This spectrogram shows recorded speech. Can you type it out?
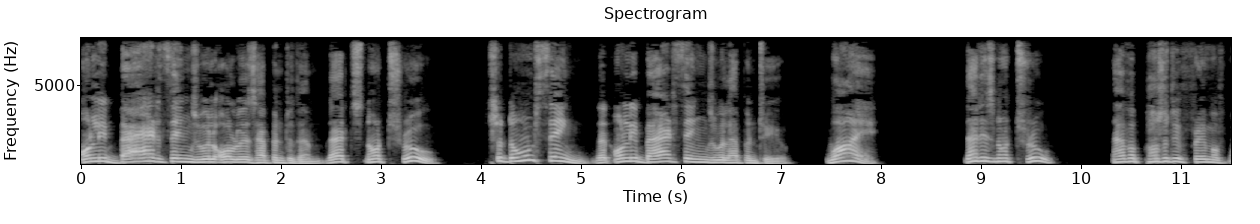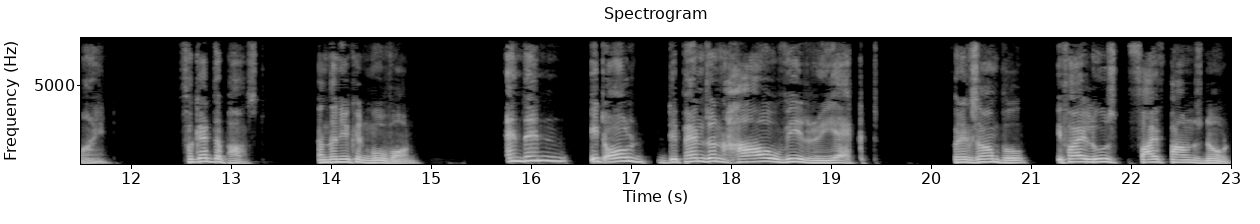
only bad things will always happen to them. That's not true. So don't think that only bad things will happen to you. Why? That is not true. Have a positive frame of mind. Forget the past and then you can move on. And then it all depends on how we react. For example, if I lose £5 note,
